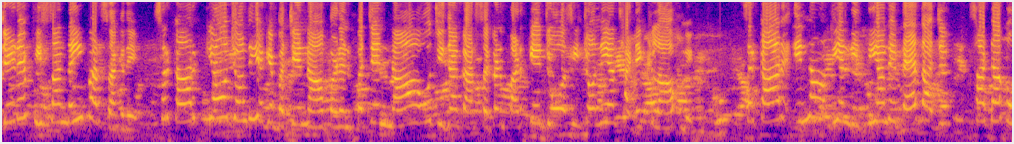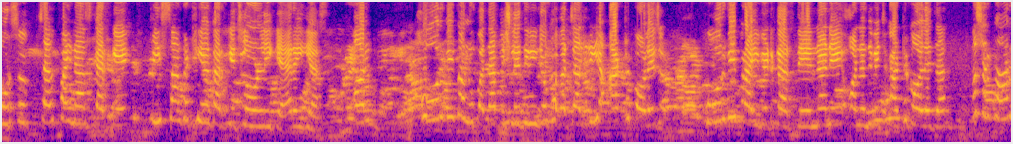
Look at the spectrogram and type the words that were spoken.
ਜਿਹੜੇ ਫੀਸਾਂ ਨਹੀਂ ਭਰ ਸਕਦੇ। ਸਰਕਾਰ ਕਿਉਂ ਚਾਹੁੰਦੀ ਹੈ ਕਿ ਬੱਚੇ ਨਾ ਪੜਨ ਬੱਚੇ ਨਾ ਉਹ ਚੀਜ਼ਾਂ ਕਰ ਸਕਣ ਪੜ ਕੇ ਜੋ ਅਸੀਂ ਚਾਹੁੰਦੇ ਆ ਸਾਡੇ ਖਿਲਾਫ ਨੇ। ਸਰਕਾਰ ਇਹਨਾਂ ਦੀਆਂ ਨੀਤੀਆਂ ਦੇ ਤਹਿਤ ਅੱਜ ਸਾਡਾ ਕੋਰਸ ਸੈਲਫ ਫਾਈਨਾਂਸ ਕਰਕੇ, ਫੀਸਾਂ ਇਕੱਠੀਆਂ ਕਰਕੇ ਚਲਾਉਣ ਲਈ ਕਹਿ ਰਹੀ ਹੈ। ਔਰ ਹੋਰ ਵੀ ਤੁਹਾਨੂੰ ਪਤਾ ਪਿਛਲੇ ਦਿਨੀ ਜੋ ਖਬਰ ਚੱਲ ਰਹੀ ਹੈ 8 ਕਾਲਜ ਹੋਰ ਵੀ ਪ੍ਰਾਈਵੇਟ ਕਰਦੇ ਇਹਨਾਂ ਨੇ। ਉਹਨਾਂ ਦੇ ਵਿੱਚ 8 ਕਾਲਜ ਆ। ਸਰਕਾਰ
